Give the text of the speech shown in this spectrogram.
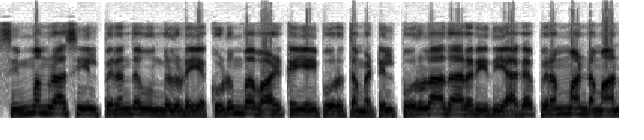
சிம்மம் ராசியில் பிறந்த உங்களுடைய குடும்ப வாழ்க்கையை பொறுத்தமட்டில் பொருளாதார ரீதியாக பிரம்மாண்டமான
